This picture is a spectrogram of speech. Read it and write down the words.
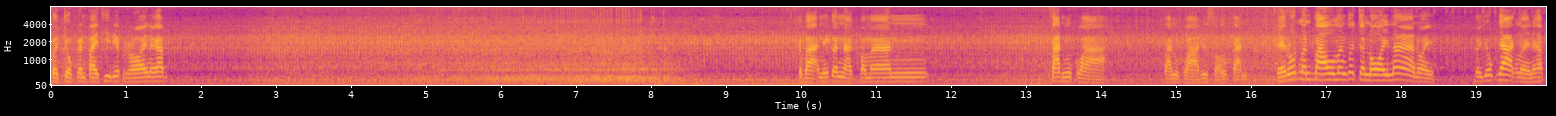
ก็จบกันไปที่เรียบร้อยนะครับ กระบะนี้ก็หนักประมาณ ตันกว่า ตันกว่าหรือสองตัน แต่รถมันเบามันก็จะลอยหน้าหน่อย ก็ยกยากหน่อยนะครับ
